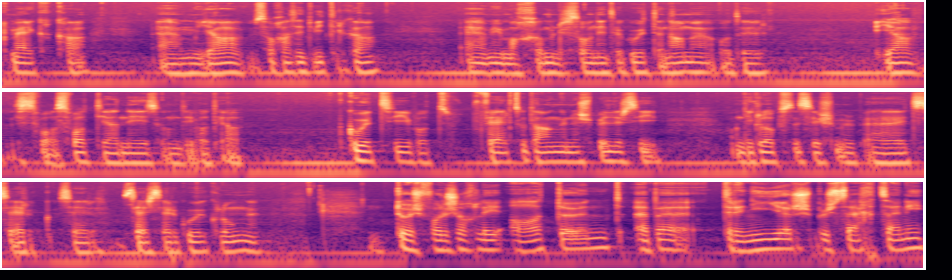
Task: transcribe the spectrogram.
gemerkt, ähm, ja, so kann es nicht weitergehen. Äh, wir machen mir so nicht einen guten Namen oder ja, das, das wollte ich ja nicht und ich wollte ja gut sein, ich wollte fair zu den anderen Spielern sein und ich glaube, das ist mir äh, jetzt sehr, sehr, sehr, sehr gut gelungen. Du hast vorhin schon ein bisschen angetönt, eben trainierst, bist 16.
